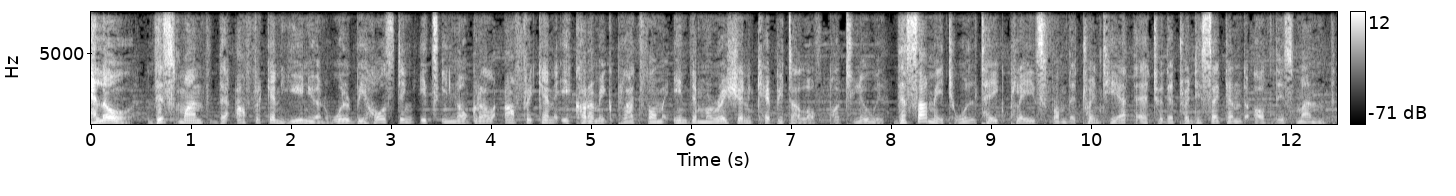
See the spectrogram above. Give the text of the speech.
Hello. This month, the African Union will be hosting its inaugural African Economic Platform in the Mauritian capital of Port Louis. The summit will take place from the 20th uh, to the 22nd of this month.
